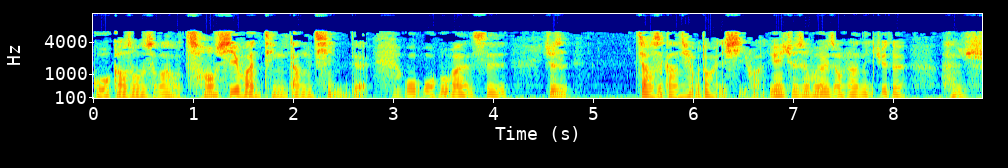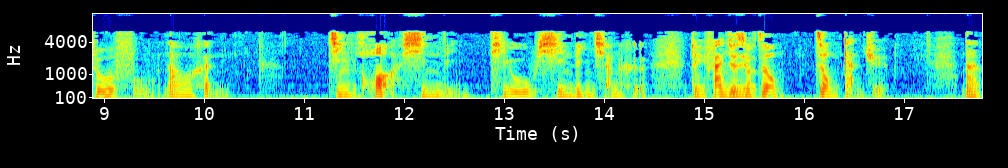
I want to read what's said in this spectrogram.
国高中的时候吧，我超喜欢听钢琴的。我我不管是就是只要是钢琴，我都很喜欢，因为就是会有一种让你觉得。很舒服，然后很净化心灵，体悟心灵祥和。对，反正就是有这种这种感觉。那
